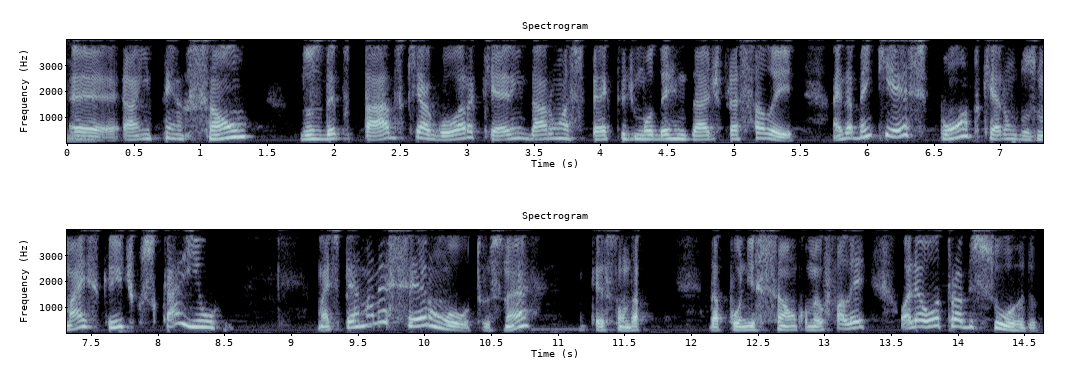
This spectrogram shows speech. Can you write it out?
é, a intenção dos deputados que agora querem dar um aspecto de modernidade para essa lei. Ainda bem que esse ponto, que era um dos mais críticos, caiu. mas permaneceram outros, né? A questão da, da punição, como eu falei. Olha, outro absurdo.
